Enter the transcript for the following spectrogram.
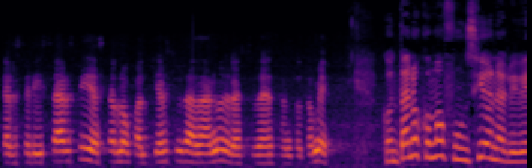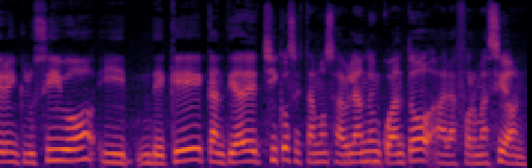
tercerizarse y hacerlo cualquier ciudadano de la ciudad de Santo Tomé. Contanos cómo funciona el vivero inclusivo y de qué cantidad de chicos estamos hablando en cuanto a la formación.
